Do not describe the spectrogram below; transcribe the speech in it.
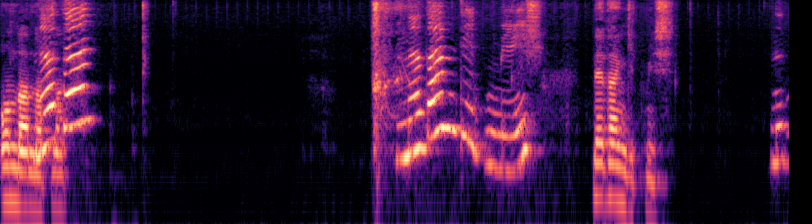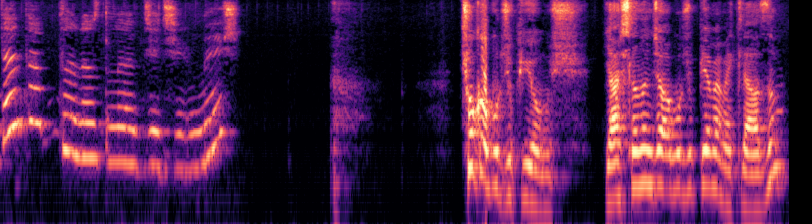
onu da anlatmak. Neden gitmiş? Neden gitmiş? Neden taptarasına geçirmiş? Çok abur cubur yiyormuş. Yaşlanınca abur cubur yememek lazım.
